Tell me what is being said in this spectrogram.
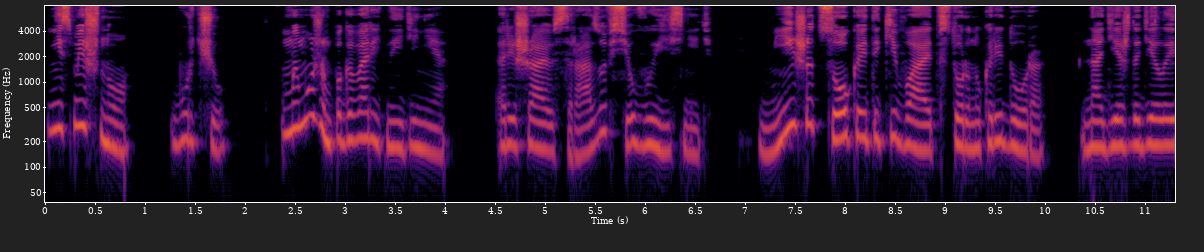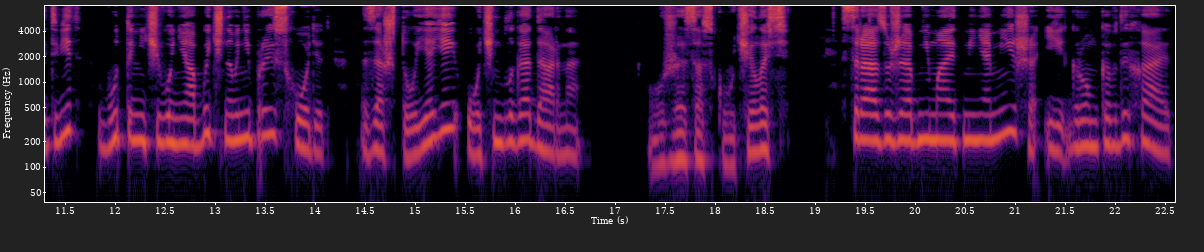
Не смешно. Бурчу. Мы можем поговорить наедине? Решаю сразу все выяснить. Миша цокает и кивает в сторону коридора. Надежда делает вид, будто ничего необычного не происходит, за что я ей очень благодарна. Уже соскучилась. Сразу же обнимает меня Миша и громко вдыхает,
